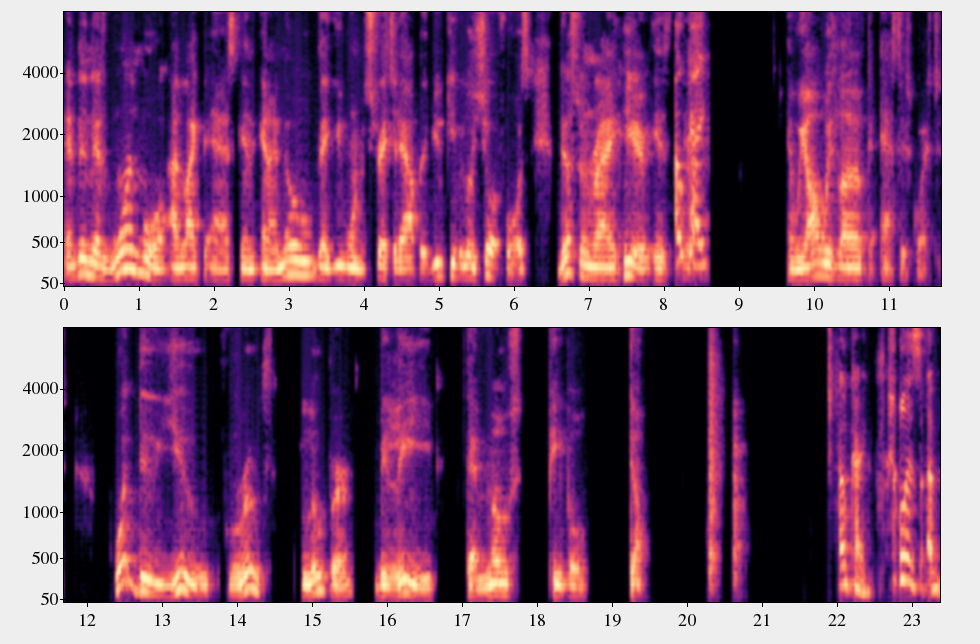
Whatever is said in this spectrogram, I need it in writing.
And then there's one more I'd like to ask. And, and I know that you want to stretch it out, but if you keep it a little short for us, this one right here is. Okay. This. And we always love to ask this question What do you, Ruth Looper, believe that most people don't? Okay. Well, as uh,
